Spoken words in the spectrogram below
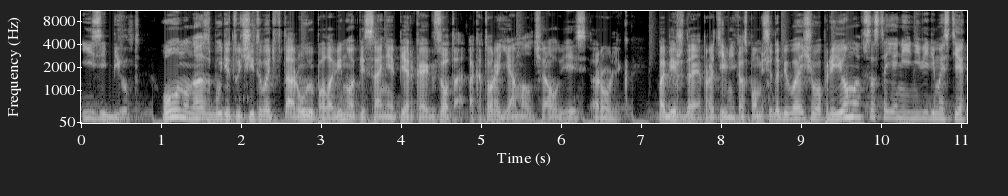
Easy Build. Он у нас будет учитывать вторую половину описания перка экзота, о которой я молчал весь ролик. Побеждая противника с помощью добивающего приема в состоянии невидимости,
